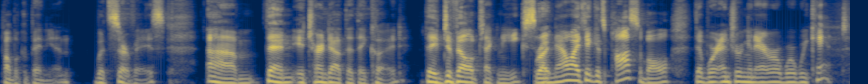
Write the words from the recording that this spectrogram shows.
public opinion with surveys, um, then it turned out that they could. They developed techniques, right. and now I think it's possible that we're entering an era where we can't.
